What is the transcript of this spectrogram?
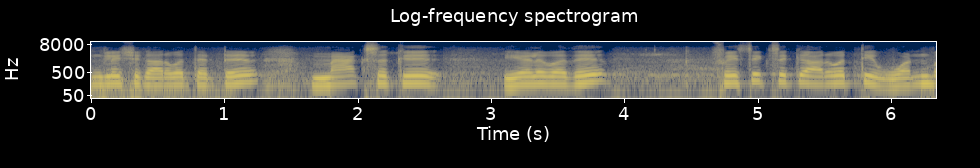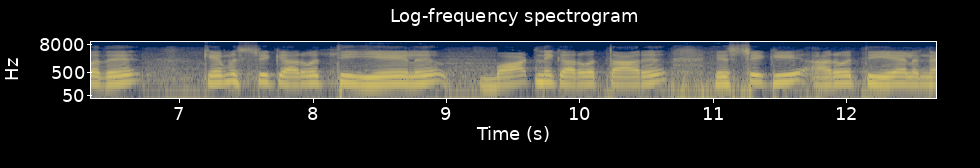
இங்கிலீஷுக்கு அறுபத்தெட்டு மேக்ஸுக்கு எழுபது ஃபிசிக்ஸுக்கு அறுபத்தி ஒன்பது கெமிஸ்ட்ரிக்கு அறுபத்தி ஏழு பாட்னிக்கு அறுபத்தாறு ஹிஸ்ட்ரிக்கு அறுபத்தி ஏழுங்க.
